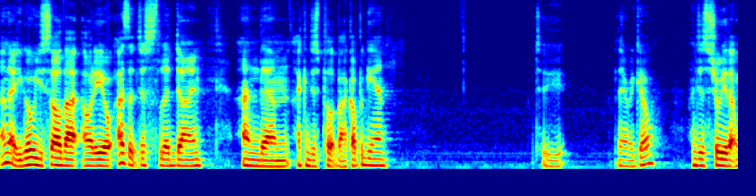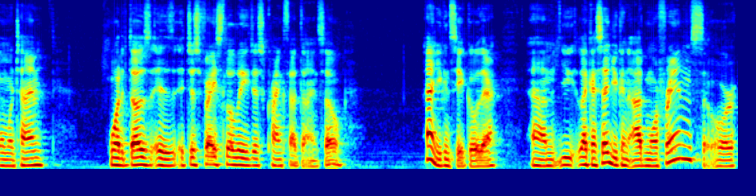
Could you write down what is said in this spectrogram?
And there you go, you saw that audio as it just slid down and um, I can just pull it back up again to there we go. I'll just show you that one more time. What it does is it just very slowly just cranks that down. So, and you can see it go there. Um, you, like I said, you can add more frames or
